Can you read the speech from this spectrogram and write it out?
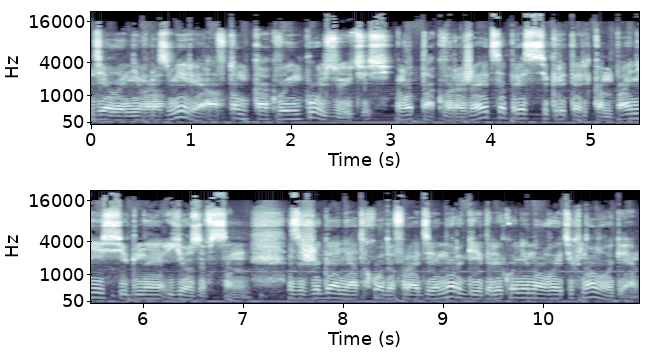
Дело не в размере, а в том, как вы им пользуетесь. Вот так выражается пресс-секретарь компании Сигне Йозефсен. Сжигание отходов ради энергии далеко не новая технология.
